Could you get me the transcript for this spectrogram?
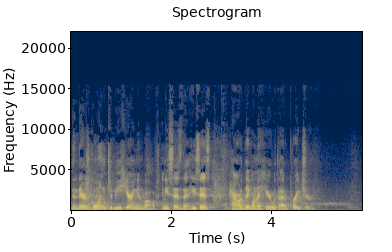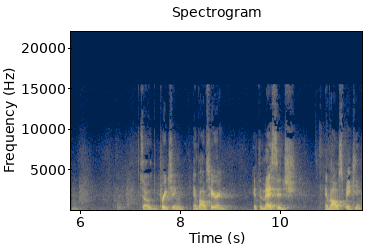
then there's going to be hearing involved. And he says that. He says, How are they going to hear without a preacher? So the preaching involves hearing. If the message involves speaking.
